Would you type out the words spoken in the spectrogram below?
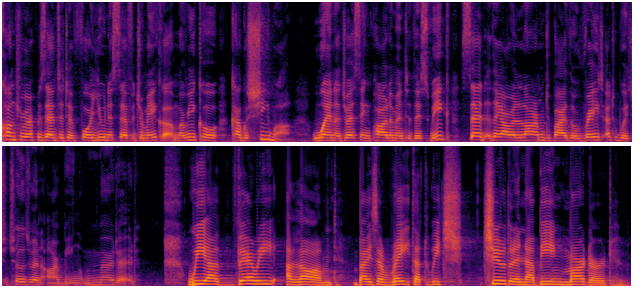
Country Representative for UNICEF Jamaica, Mariko Kagoshima, when addressing Parliament this week, said they are alarmed by the rate at which children are being murdered. We are very alarmed by the rate at which children are being murdered.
